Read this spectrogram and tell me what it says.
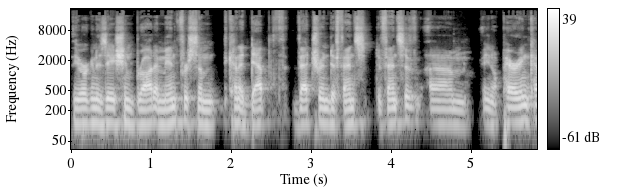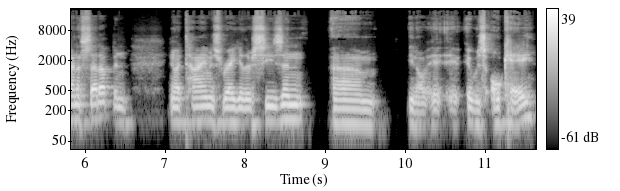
the organization brought him in for some kind of depth, veteran defense, defensive, um, you know, pairing kind of setup. And you know, at times regular season, um, you know, it, it, it, was okay.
